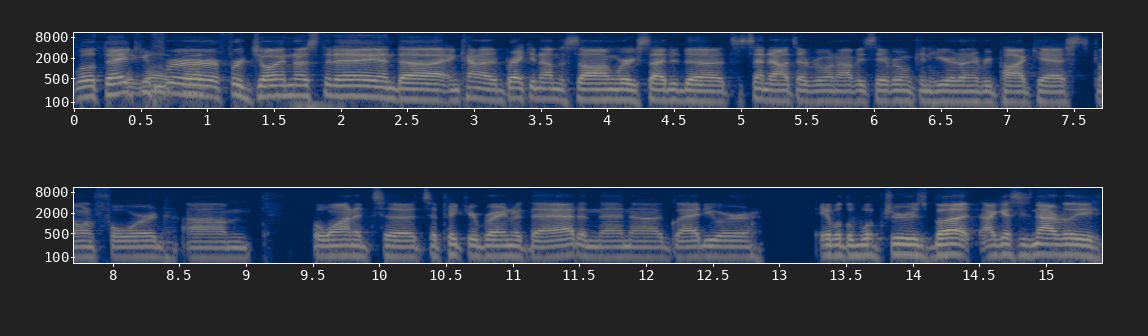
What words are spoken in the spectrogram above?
Well, thank you you go, for for joining us today and uh and kind of breaking down the song. We're excited to to send it out to everyone. Obviously, everyone can hear it on every podcast going forward. Um, but wanted to to pick your brain with that, and then uh, glad you were able to whoop Drew's butt. I guess he's not really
